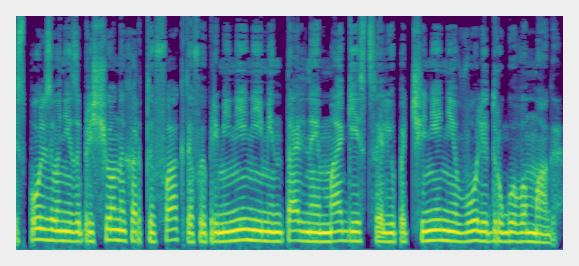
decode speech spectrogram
использовании запрещенных артефактов и применении ментальной магии с целью подчинения воле другого мага».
